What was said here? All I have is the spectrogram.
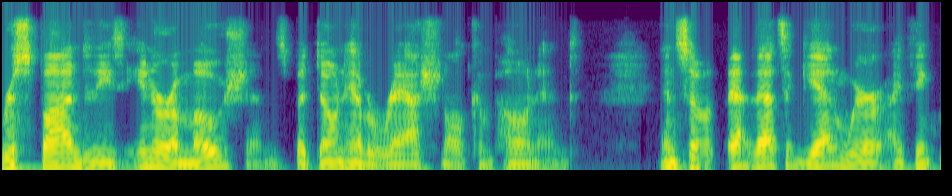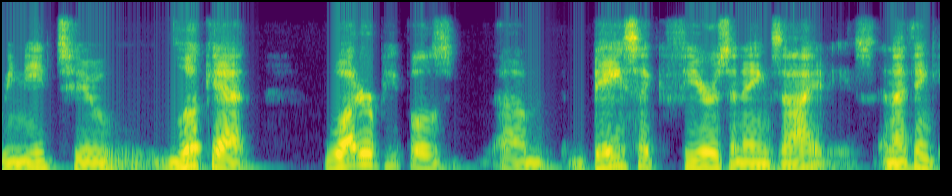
respond to these inner emotions but don't have a rational component. And so that, that's again where i think we need to look at what are people's um, basic fears and anxieties. And i think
